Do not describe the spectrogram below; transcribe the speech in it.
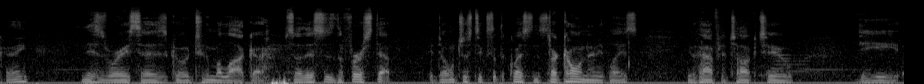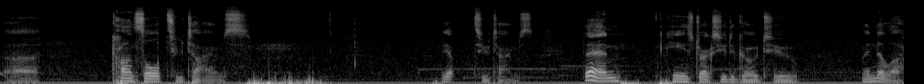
Okay, and this is where he says go to Malacca. So this is the first step. You don't just accept the quest and start going anyplace. You have to talk to the uh, console two times. Yep, two times. Then he instructs you to go to Manila.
